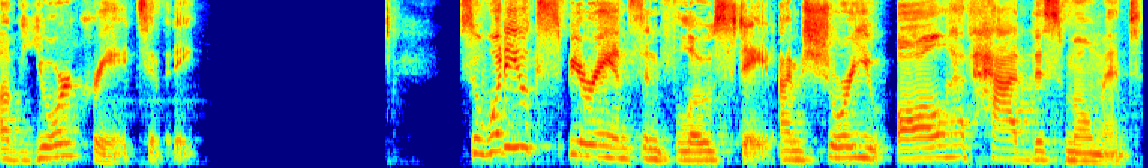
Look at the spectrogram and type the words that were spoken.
of your creativity. So, what do you experience in flow state? I'm sure you all have had this moment,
